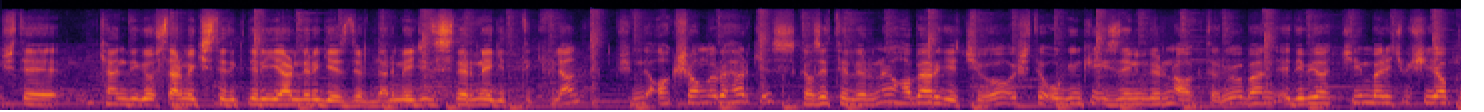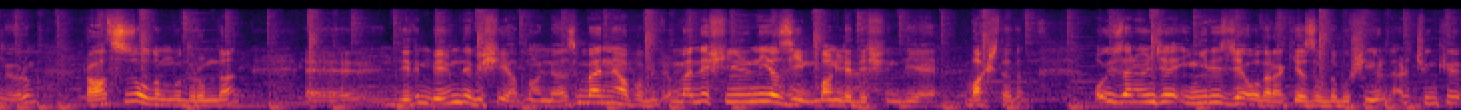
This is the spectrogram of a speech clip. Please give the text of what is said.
İşte kendi göstermek istedikleri yerleri gezdirdiler. Meclislerine gittik filan. Şimdi akşamları herkes gazetelerine haber geçiyor. İşte o günkü izlenimlerini aktarıyor. Ben edebiyatçıyım, ben hiçbir şey yapmıyorum. Rahatsız oldum bu durumdan. Ee, dedim benim de bir şey yapmam lazım. Ben ne yapabilirim? Ben de şiirini yazayım Bangladeş'in diye başladım. O yüzden önce İngilizce olarak yazıldı bu şiirler. Çünkü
